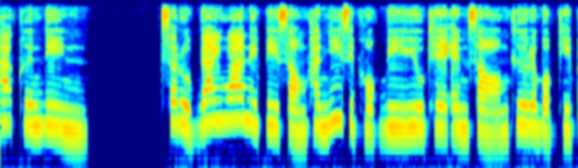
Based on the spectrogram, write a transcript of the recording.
ภาคพื้นดิน สรุปได้ว่าในปี 2026 BUKM-2 คือระบบขีป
